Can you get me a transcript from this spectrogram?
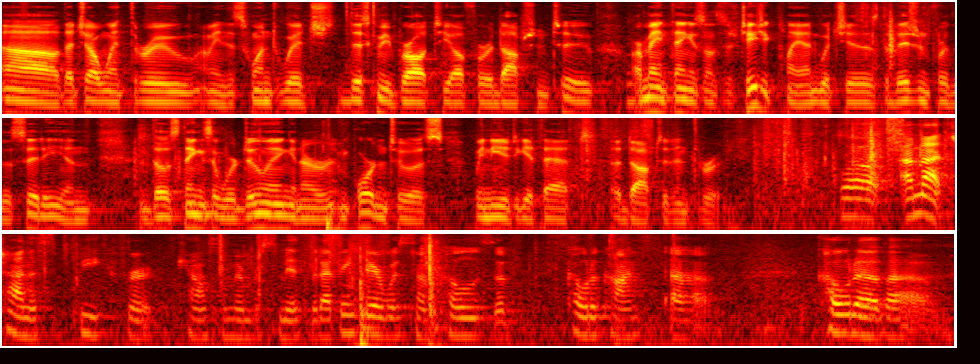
uh, that y'all went through. I mean, this one to which this can be brought to y'all for adoption too. Our main thing is on the strategic plan, which is the vision for the city and those things that we're doing and are important to us. We needed to get that adopted and through. Well, I'm not trying to speak for Councilmember Smith, but I think there was some codes of, code of con, uh, code of, um,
